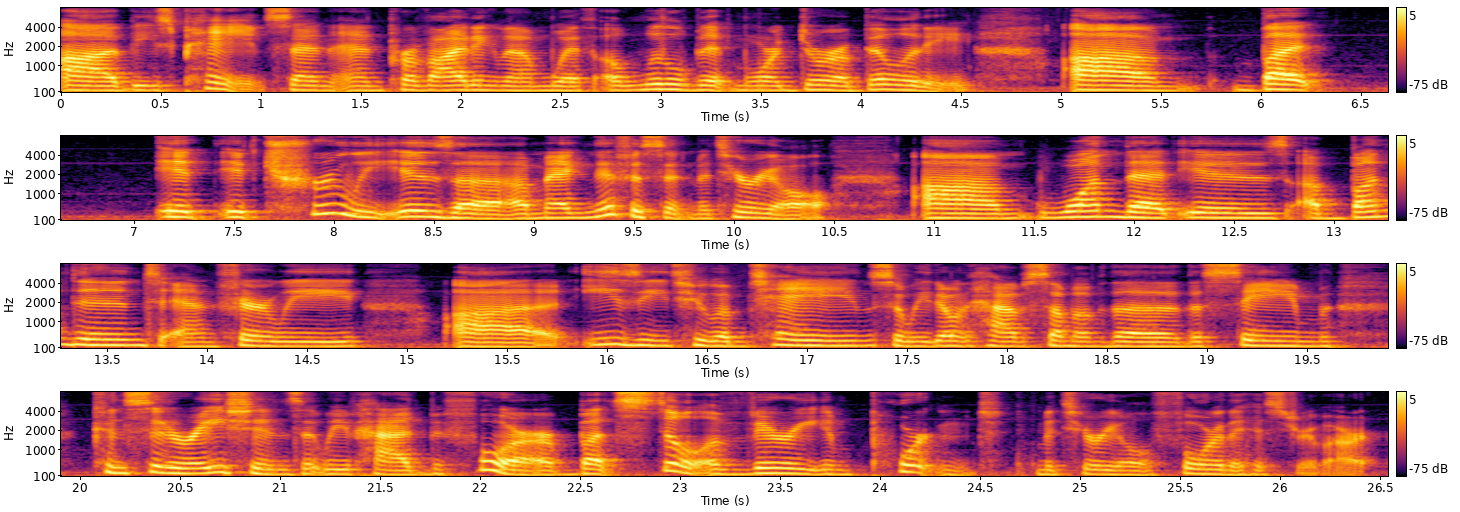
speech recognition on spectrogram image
uh, these paints and, and providing them with a little bit more durability. Um, but it it truly is a, a magnificent material, um, one that is abundant and fairly uh, easy to obtain. So we don't have some of the the same considerations that we've had before, but still a very important material for the history of art.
